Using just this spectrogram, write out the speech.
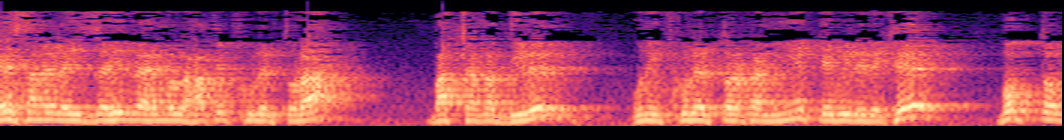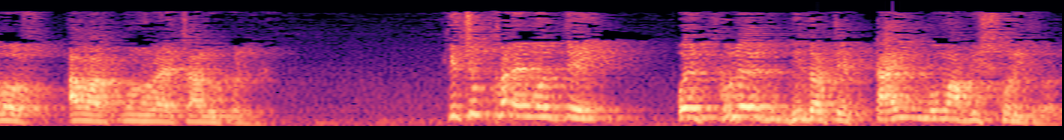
এহসান জহির রাহেমুল্লাহ হাতে ফুলের তোরা বাচ্চাটা দিলেন। উনি ফুলের তোরাটা নিয়ে টেবিলে রেখে বক্তব্য আবার পুনরায় চালু করলেন। কিছুক্ষণের মধ্যেই ওই ফুলের ভিতরতে টাইম বোমা বিস্ফোরিত হল।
